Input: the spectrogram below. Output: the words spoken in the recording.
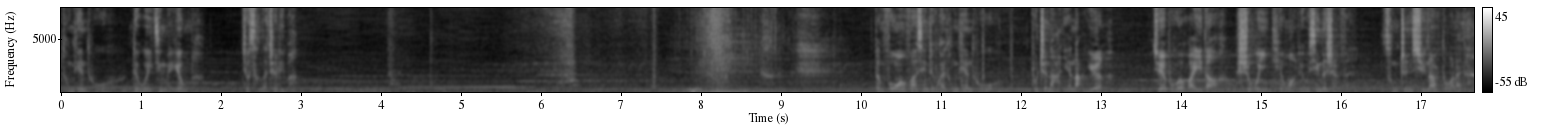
通天图对我已经没用了，就藏在这里吧。等父王发现这块通天图，不知哪年哪月了，绝不会怀疑到是我以天网流星的身份从真徐那儿夺来的。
